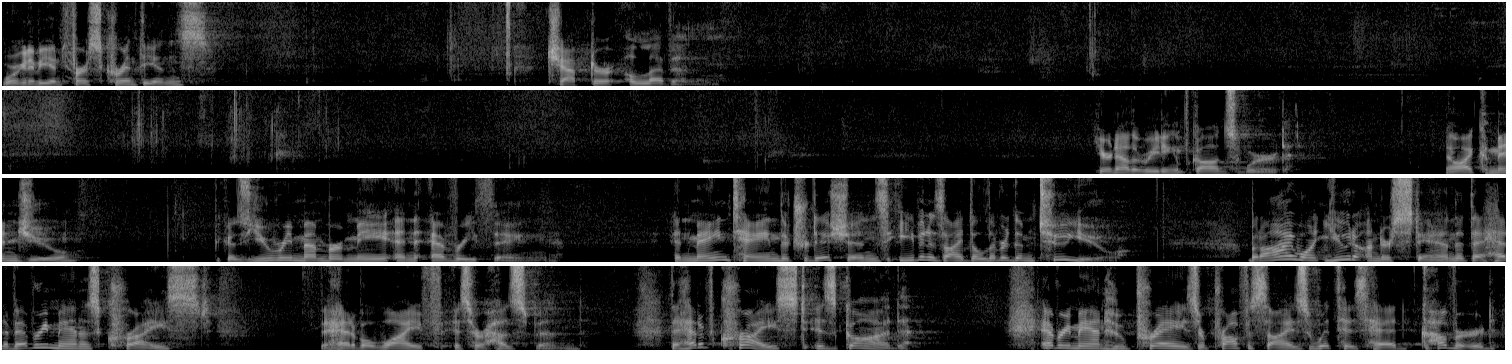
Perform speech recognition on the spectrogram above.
We're going to be in 1 Corinthians chapter 11. Hear now the reading of God's word. Now I commend you because you remember me in everything and maintain the traditions even as I delivered them to you. But I want you to understand that the head of every man is Christ, the head of a wife is her husband, the head of Christ is God. Every man who prays or prophesies with his head covered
